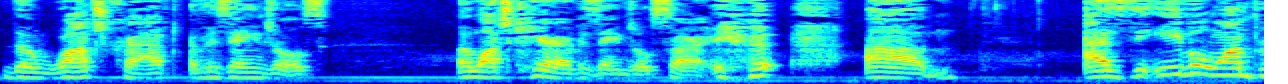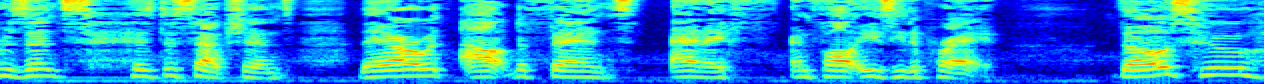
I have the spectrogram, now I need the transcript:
the watchcraft of his angels. Uh, watch care of his angels, sorry. um, as the evil one presents his deceptions, they are without defense and, a, and fall easy to prey. Those who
